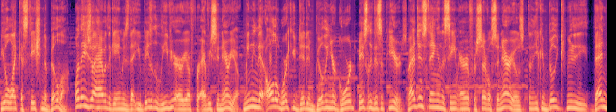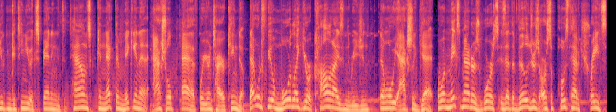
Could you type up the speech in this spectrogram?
feel like a station to build on. One of the issues I have with the game is that you basically leave your area for every scenario, meaning that all the work you did in building your Gord basically disappears. Imagine staying in the same area for several scenarios so that you can build your community, then you can continue expanding into towns, connect them, making an actual path for your entire kingdom. That would feel more like you are colonizing the region than what we actually get. And what makes matters worse is that the villagers are supposed to have traits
